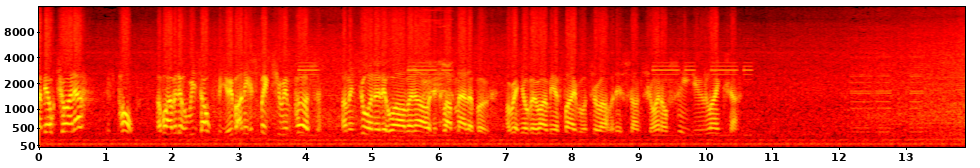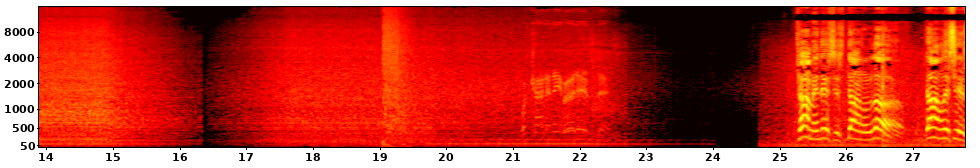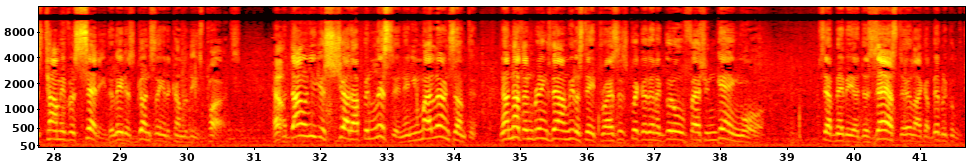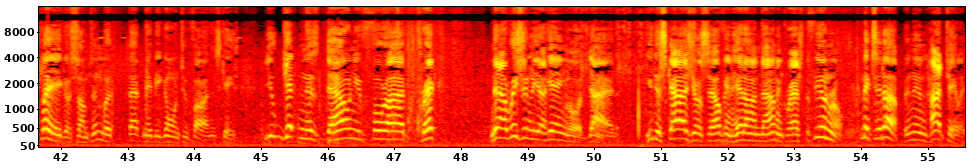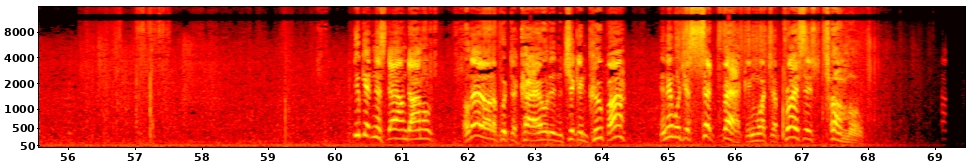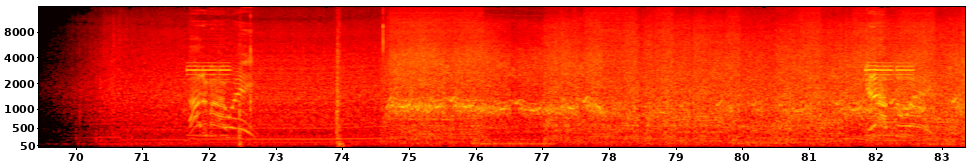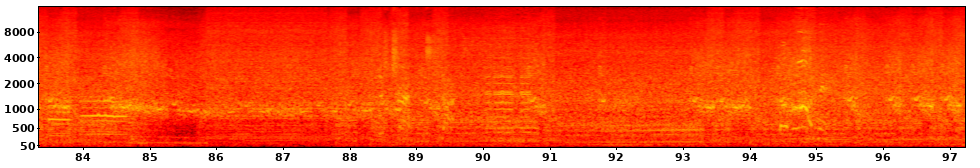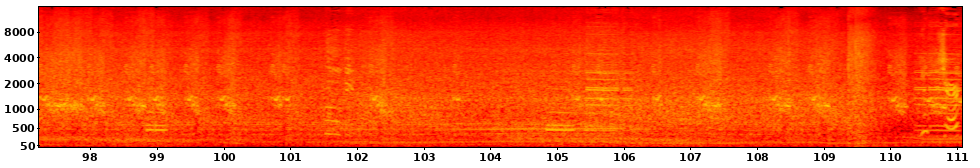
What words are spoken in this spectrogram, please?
Right, Mel China, it's Paul. I might have a little result for you, but I need to speak to you in person. I'm enjoying a little R&R at the Club Malibu. I reckon you're going to owe me a favour or two out of this sunshine. I'll see you later. What kind of neighborhood is this? Tommy, this is Donald Love. Donald, this here is Tommy Vercetti, the latest gunslinger to come to these parts. Now, Donald, you just shut up and listen, and you might learn something. Now, nothing brings down real estate prices quicker than a good old-fashioned gang war. Except maybe a disaster like a biblical plague or something, but that may be going too far in this case. You getting this down, you four-eyed prick? Now, recently a gang lord died. You disguise yourself and head on down and crash the funeral. Mix it up and then hightail it. You getting this down, Donald? Well, that ought to put the coyote in the chicken coop, huh? And then we'll just sit back and watch the prices tumble.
